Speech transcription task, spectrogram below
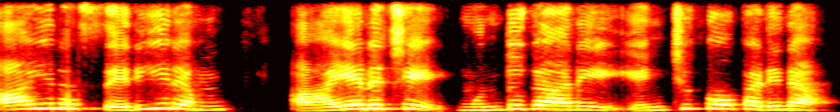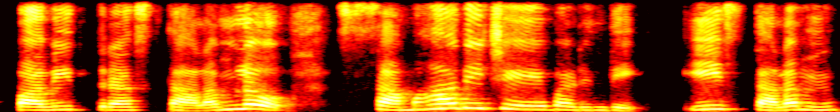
ఆయన శరీరం ఆయనచే ముందుగానే ఎంచుకోబడిన పవిత్ర స్థలంలో సమాధి చేయబడింది. ఈ స్థలం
